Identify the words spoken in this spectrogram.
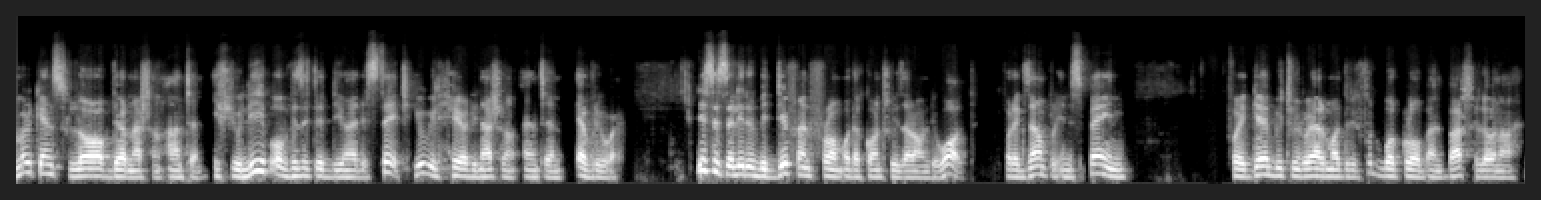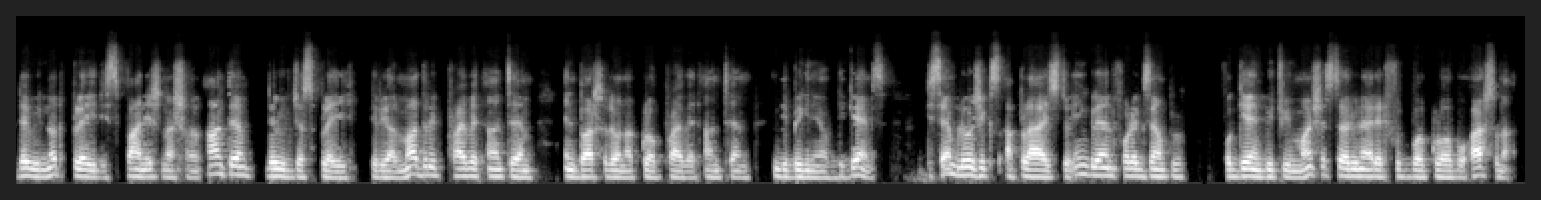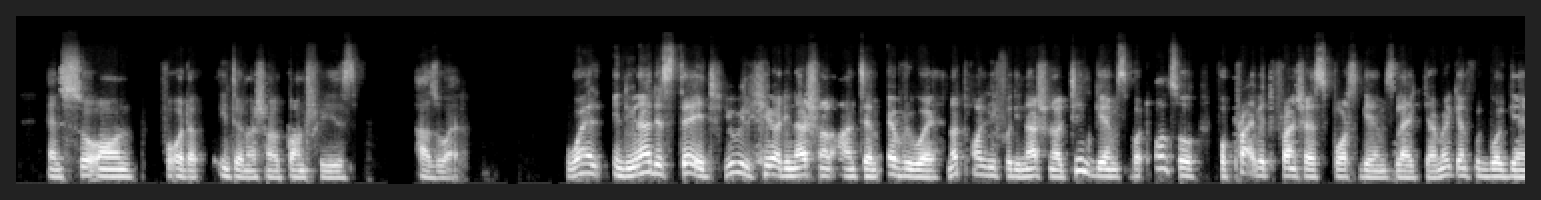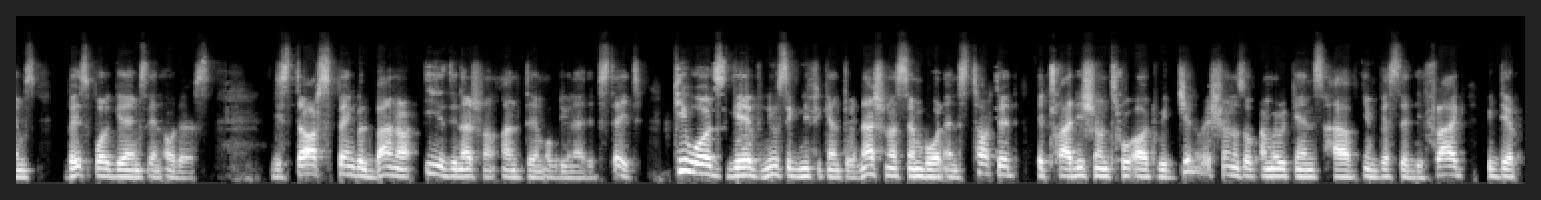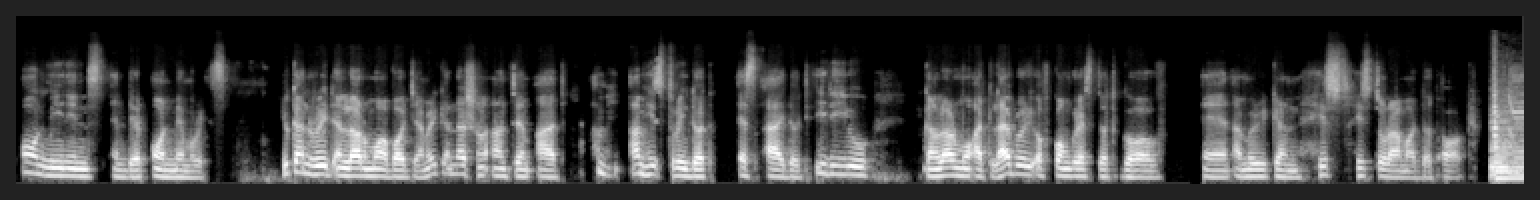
Americans love their national anthem. If you live or visited the United States, you will hear the national anthem everywhere. This is a little bit different from other countries around the world. For example, in Spain, for a game between Real Madrid Football Club and Barcelona, they will not play the Spanish national anthem. They will just play the Real Madrid private anthem and Barcelona club private anthem in the beginning of the games. The same logic applies to England, for example, for game between Manchester United Football Club or Arsenal, and so on for other international countries as well. While in the United States, you will hear the national anthem everywhere, not only for the national team games, but also for private franchise sports games like the American football games, baseball games, and others. The Star Spangled Banner is the national anthem of the United States. Key's words gave new significance to a national symbol and started a tradition throughout which generations of Americans have invested the flag with their own meanings and their own memories. You can read and learn more about the American National Anthem at amhistory.si.edu. You can learn more at libraryofcongress.gov and americanhistorama.org.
